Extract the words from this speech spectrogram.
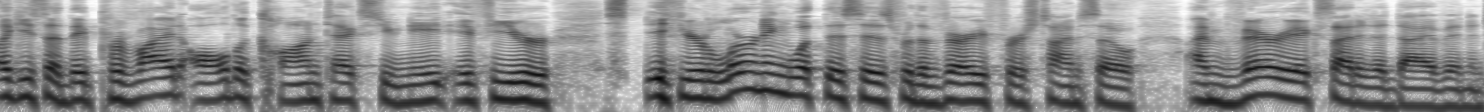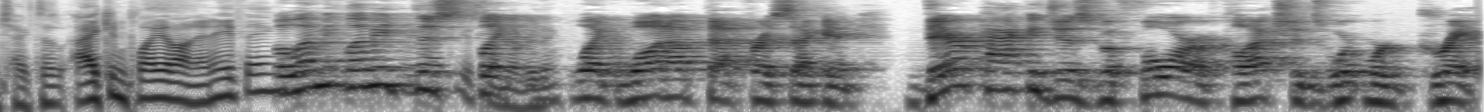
like you said, they provide all the context you need if you're if you're learning what this is for the very first time. So I'm very excited to dive in and check this. I can play it on anything. But let me let me just like everything. like one up that for a second. Their packages before of collections were, were great.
